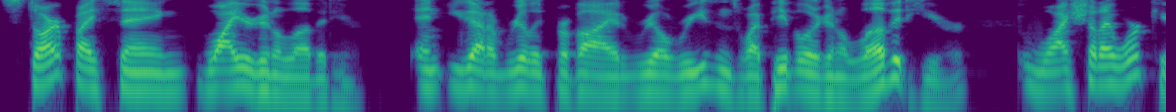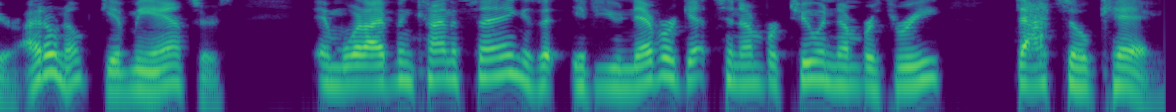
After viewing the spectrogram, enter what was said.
Start by saying why you're going to love it here. And you got to really provide real reasons why people are going to love it here. Why should I work here? I don't know. Give me answers. And what I've been kind of saying is that if you never get to number two and number three, that's okay.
